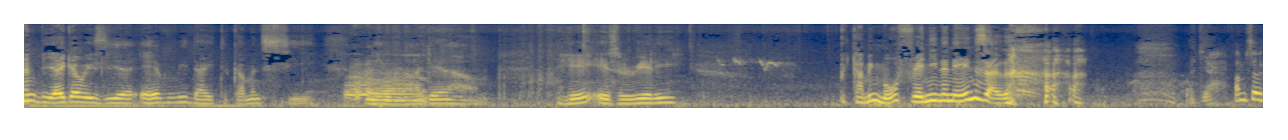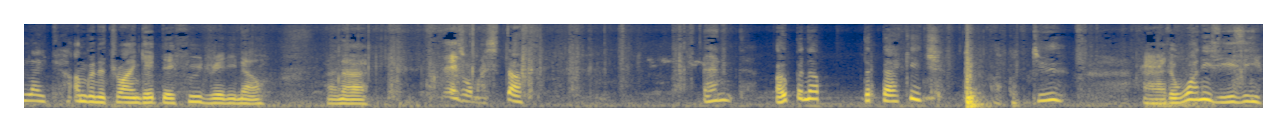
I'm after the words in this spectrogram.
and Diego is here every day to come and see me when I get home. He is really becoming more friendly than Enzo. but yeah, I'm so late. I'm going to try and get their food ready now. And uh, there's all my stuff. And open up the package. I've got two. Uh, the one is easy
